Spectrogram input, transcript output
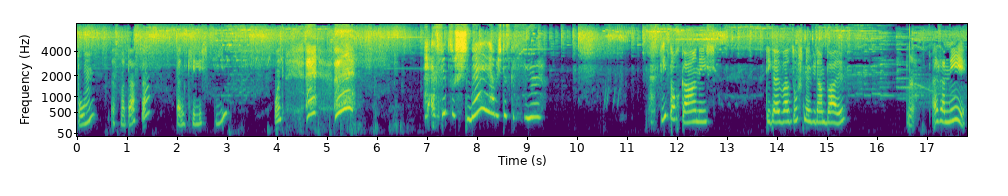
Bumm. Erstmal das da. Dann kill ich die. Und. Hä? Hä? Hä? Es wird zu schnell, habe ich das Gefühl. Das geht doch gar nicht. Digga, er war so schnell wieder am Ball. Alter, nee.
